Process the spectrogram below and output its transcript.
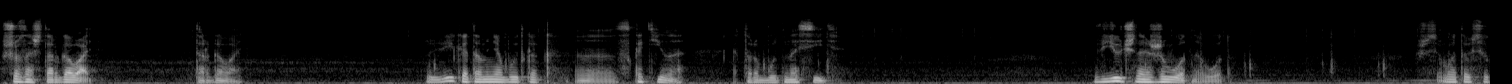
Что значит торговать? Торговать. Вик это у меня будет как э, скотина, которая будет носить. Вьючное животное, вот. Мы это все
